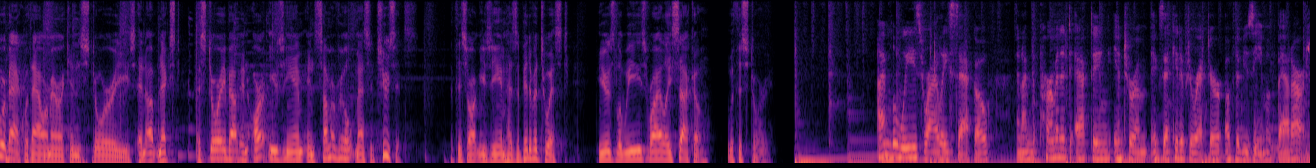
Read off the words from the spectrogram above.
we're back with Our American Stories. And up next, a story about an art museum in Somerville, Massachusetts. But this art museum has a bit of a twist. Here's Louise Reilly Sacco with the story. I'm Louise Reilly Sacco, and I'm the permanent acting interim executive director of the Museum of Bad Art.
